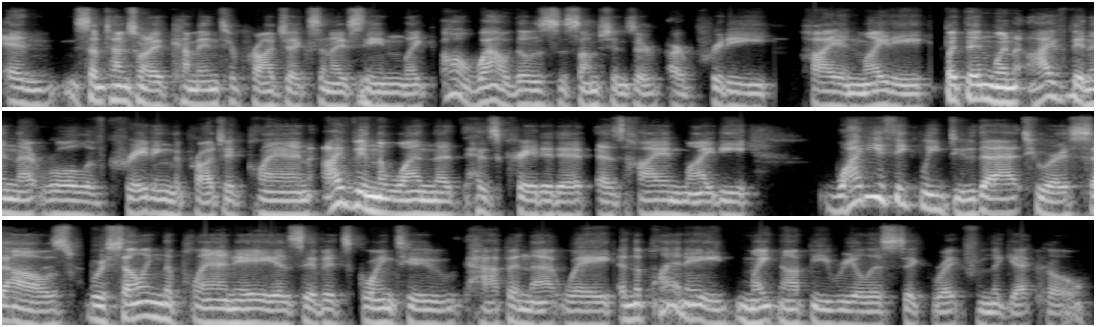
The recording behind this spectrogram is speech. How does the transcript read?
And sometimes when I come into projects and I've seen like, oh, wow, those assumptions are, are pretty high and mighty. But then when I've been in that role of creating the project plan, I've been the one that has created it as high and mighty why do you think we do that to ourselves? We're selling the plan A as if it's going to happen that way, and the plan A might not be realistic right from the get go.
